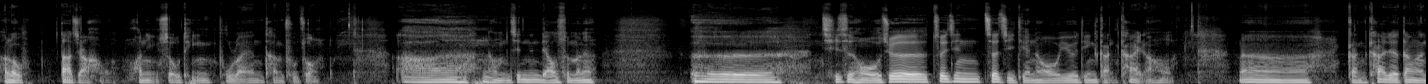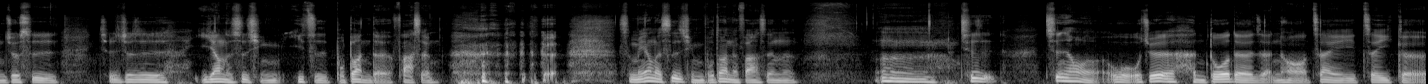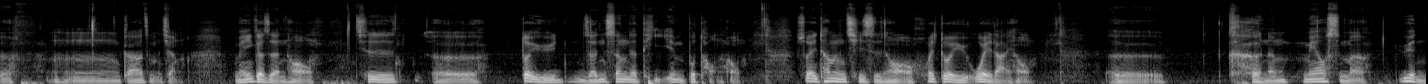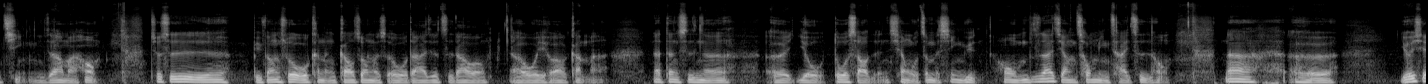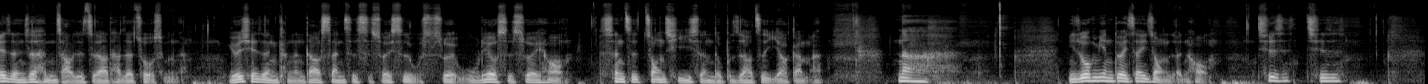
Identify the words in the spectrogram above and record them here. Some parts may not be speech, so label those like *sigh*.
Hello，大家好，欢迎收听布莱恩谈服装啊。那我们今天聊什么呢？呃，其实我觉得最近这几天哦，我有点感慨，然后那感慨的当然就是，其实就是一样的事情一直不断的发生。*laughs* 什么样的事情不断的发生呢？嗯，其实，其实我我我觉得很多的人哦，在这一个。嗯，刚刚怎么讲？每一个人哈，其实呃，对于人生的体验不同哈，所以他们其实哈，会对于未来哈，呃，可能没有什么愿景，你知道吗？哈，就是比方说，我可能高中的时候，我大概就知道哦啊，我以后要干嘛。那但是呢，呃，有多少人像我这么幸运？哦我们不是在讲聪明才智哈，那呃。有一些人是很早就知道他在做什么的，有一些人可能到三四十岁、四五十岁、五六十岁后，甚至终其一生都不知道自己要干嘛。那你如果面对这一种人吼，其实其实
